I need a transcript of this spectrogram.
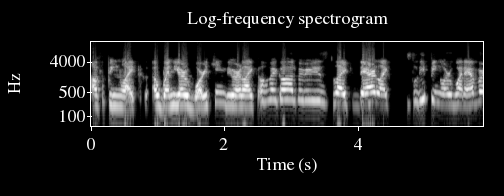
of being like uh, when you're working you're like oh my god baby is like there like sleeping or whatever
